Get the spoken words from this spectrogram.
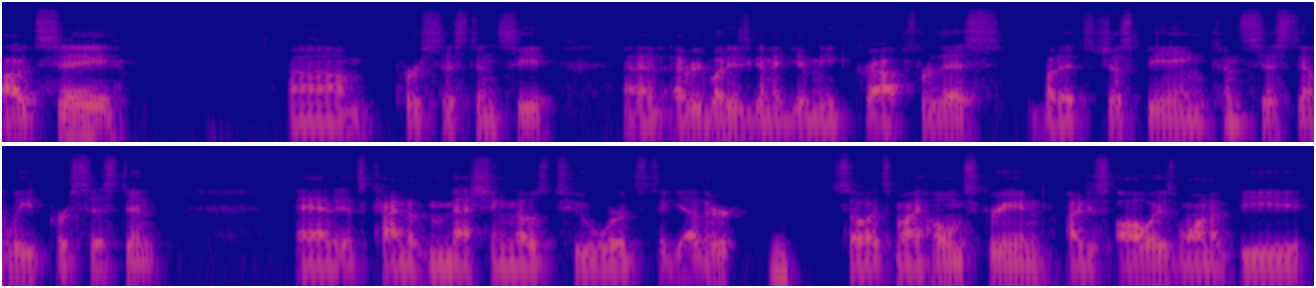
I would say um, persistency, and everybody's going to give me crap for this, but it's just being consistently persistent, and it's kind of meshing those two words together. So it's my home screen. I just always want to be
